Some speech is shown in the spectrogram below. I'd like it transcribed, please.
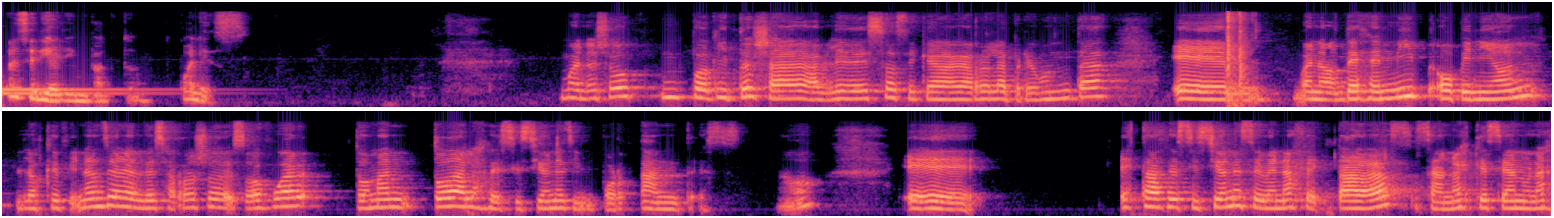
¿Cuál sería el impacto? ¿Cuál es? Bueno, yo un poquito ya hablé de eso, así que agarro la pregunta. Eh, bueno, desde mi opinión, los que financian el desarrollo de software toman todas las decisiones importantes, ¿no? Eh, estas decisiones se ven afectadas, o sea, no es que sean unas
